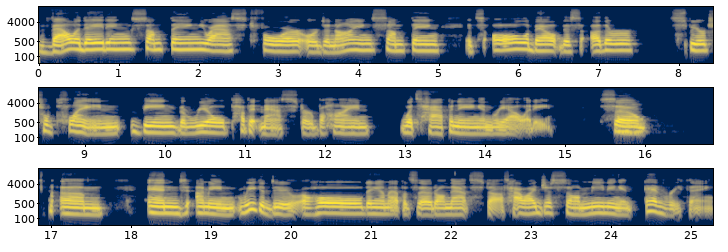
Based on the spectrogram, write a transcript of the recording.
validating something you asked for or denying something. It's all about this other spiritual plane being the real puppet master behind what's happening in reality. So, mm-hmm. um, and I mean, we could do a whole damn episode on that stuff. How I just saw meaning in everything.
